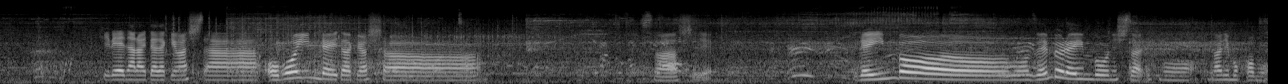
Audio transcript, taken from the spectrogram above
綺麗なのいただきました。おぼいんでいただきました。さあしレインボーもう全部レインボーにしたい。もう何もかも。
